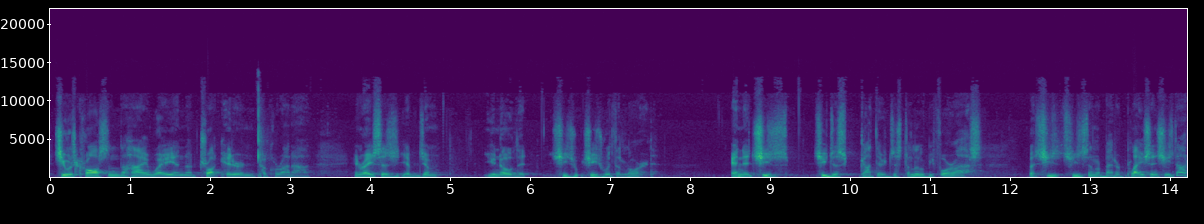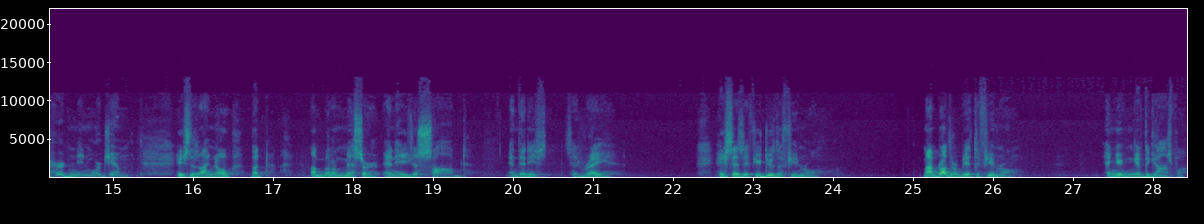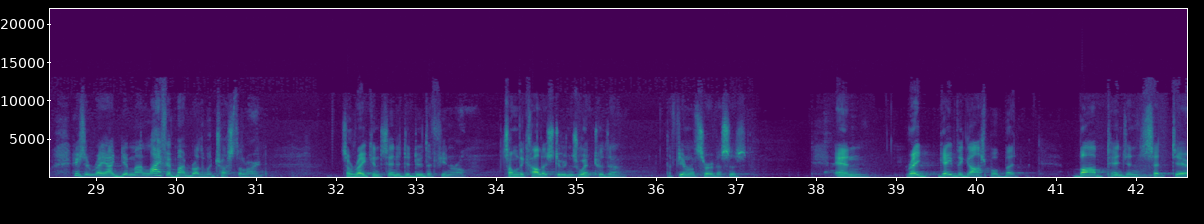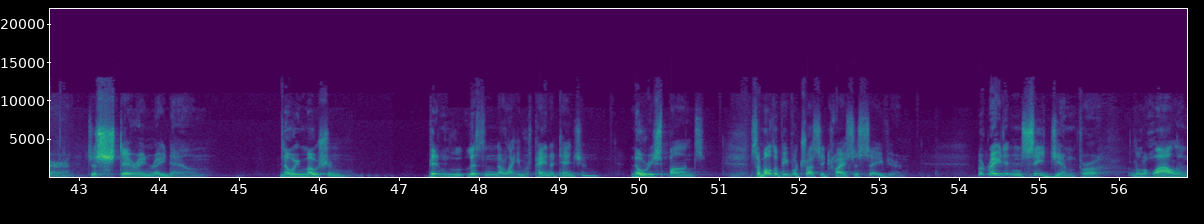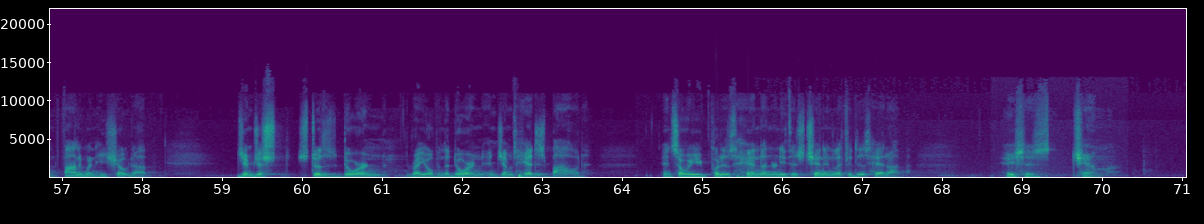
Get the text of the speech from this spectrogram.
She was crossing the highway and a truck hit her and took her right out. And Ray says, yeah, Jim, you know that she's, she's with the Lord. And that she's, she just got there just a little before us. But she's, she's in a better place and she's not hurting anymore, Jim. He says, I know, but I'm going to miss her. And he just sobbed. And then he said, Ray, he says, if you do the funeral, my brother will be at the funeral and you can give the gospel. He said, Ray, I'd give my life if my brother would trust the Lord. So Ray consented to do the funeral. Some of the college students went to the, the funeral services. And Ray gave the gospel, but Bob Tingen sat there just staring Ray down. No emotion, didn't listen or like he was paying attention, no response. Some other people trusted Christ as Savior. But Ray didn't see Jim for a little while, and finally, when he showed up, Jim just stood at the door, and Ray opened the door, and, and Jim's head is bowed. And so he put his hand underneath his chin and lifted his head up. He says, Jim,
